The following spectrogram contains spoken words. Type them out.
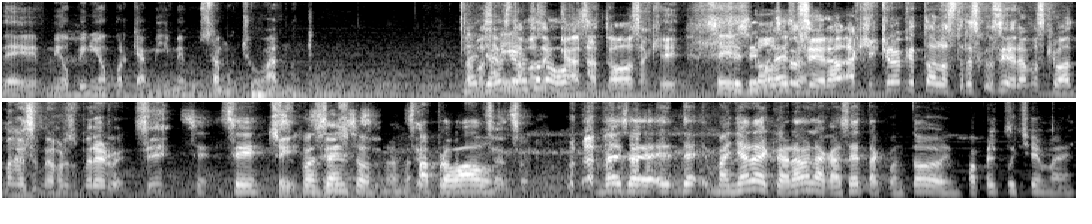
de mi opinión porque a mí me gusta mucho Batman. Estamos, aquí, en vos. casa, todos aquí. Sí, sí, Todos eso. considera- aquí creo que todos los tres consideramos que Batman es el mejor superhéroe. Sí, Sí, sí, Sí, consenso, sí, sí, sí. aprobado. consenso. Ves, eh, de- mañana declaraba en la Gaceta con todo, en papel cuché, mae.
